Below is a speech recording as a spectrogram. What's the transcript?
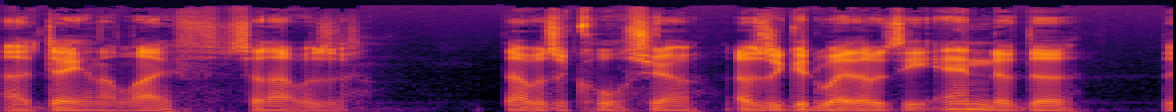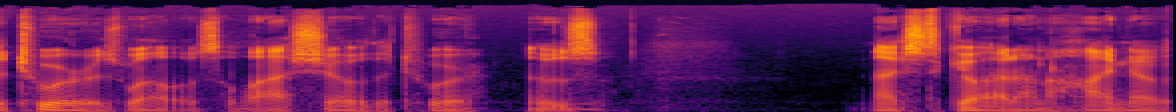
uh, "Day in the Life." So that was a that was a cool show. That was a good way. That was the end of the the tour as well. It was the last show of the tour. It was nice to go out on a high note.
